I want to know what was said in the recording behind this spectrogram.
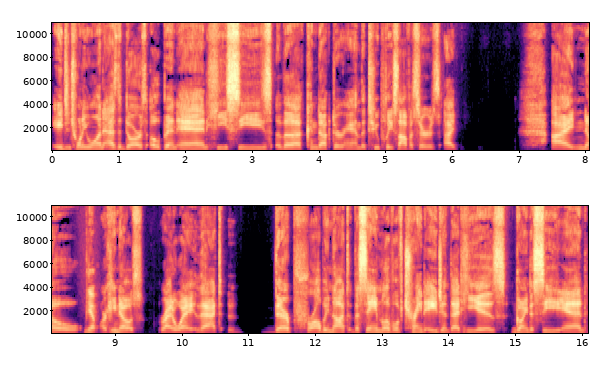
Agent 21, as the doors open and he sees the conductor and the two police officers, I, I know, Yep. or he knows right away that they're probably not the same level of trained agent that he is going to see. And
